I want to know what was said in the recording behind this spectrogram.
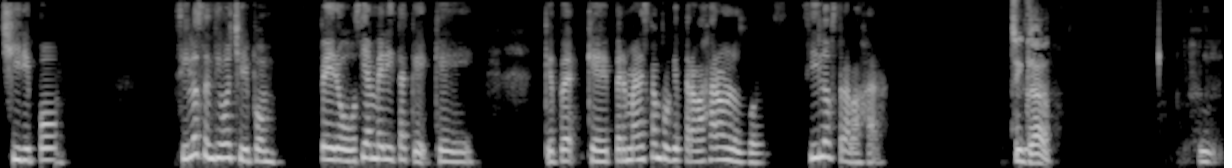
chiripón. Sí lo sentimos chiripón, pero sí amerita que, que, que permanezcan porque trabajaron los goles. Sí los trabajaron. Sí, claro. Y,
